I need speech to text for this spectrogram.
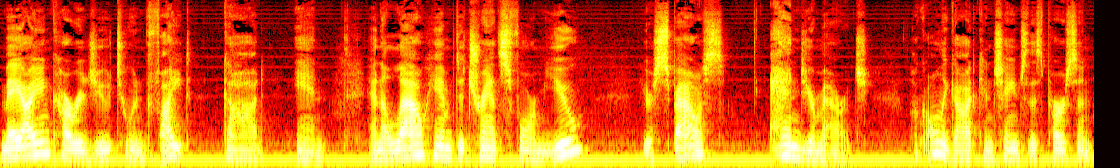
may I encourage you to invite God in and allow Him to transform you, your spouse, and your marriage. Look, only God can change this person,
